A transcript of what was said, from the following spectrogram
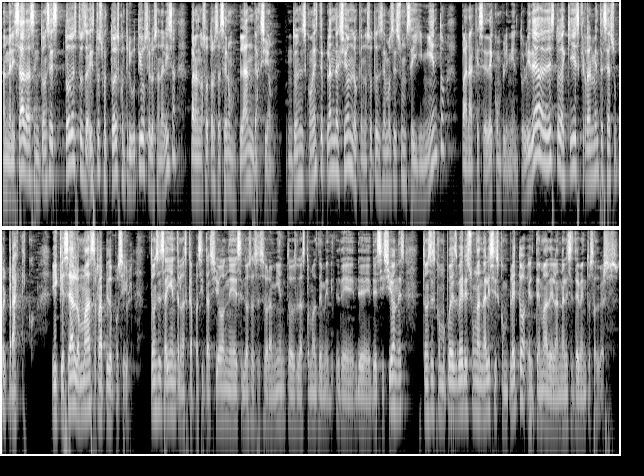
analizadas. Entonces, todos estos, estos factores contributivos se los analiza para nosotros hacer un plan de acción. Entonces, con este plan de acción lo que nosotros hacemos es un seguimiento para que se dé cumplimiento. La idea de esto de aquí es que realmente sea súper práctico y que sea lo más rápido posible. Entonces ahí entran las capacitaciones, los asesoramientos, las tomas de, de, decisiones. Entonces, como puedes ver, es un análisis completo el tema del análisis de eventos adversos.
